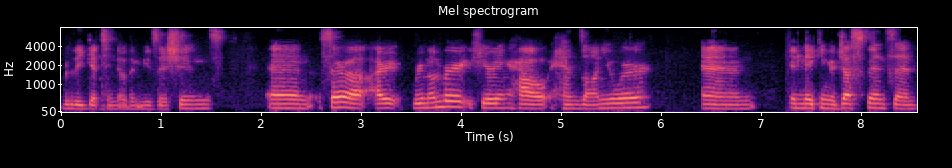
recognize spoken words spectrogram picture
really get to know the musicians. And Sarah, I remember hearing how hands-on you were and in making adjustments and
